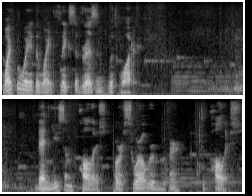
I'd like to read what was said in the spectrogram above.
Wipe away the white flakes of resin with water. Then use some polish or swirl remover to polish.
